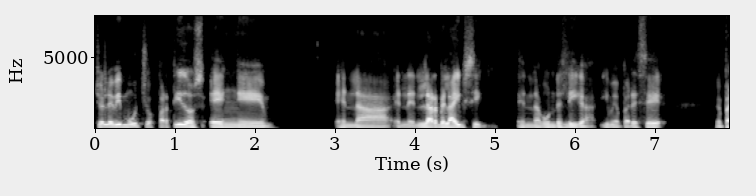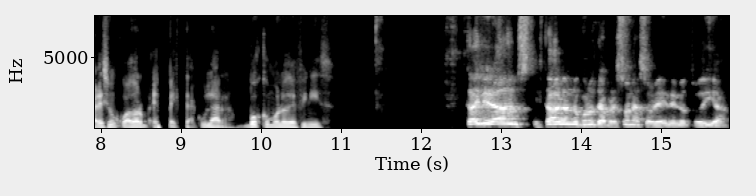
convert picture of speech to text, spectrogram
Yo le vi muchos partidos en, eh, el Arbe Leipzig, en la Bundesliga, y me parece un jugador espectacular. ¿Vos cómo lo definís? Tyler Adams, estaba hablando con otra persona sobre él el otro día.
